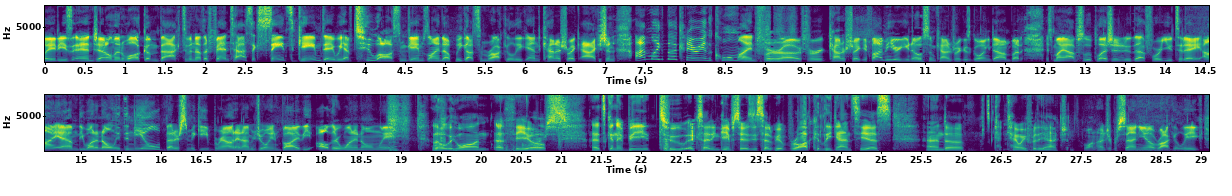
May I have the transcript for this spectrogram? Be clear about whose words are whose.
Speaker 1: Ladies and gentlemen, welcome back to another fantastic Saints game day. We have two awesome games lined up. We got some Rocket League and Counter Strike action. I'm like the canary in the coal mine for uh, for Counter Strike. If I'm here, you know some Counter Strike is going down. But it's my absolute pleasure to do that for you today. I am the one and only Daniil Betterson McGee Brown, and I'm joined by the other one and only
Speaker 2: the Holy Juan uh, Theo. It's gonna be two exciting games today, as you said. We have Rocket League and CS, and uh, can't wait for the action.
Speaker 1: 100%. You know, Rocket League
